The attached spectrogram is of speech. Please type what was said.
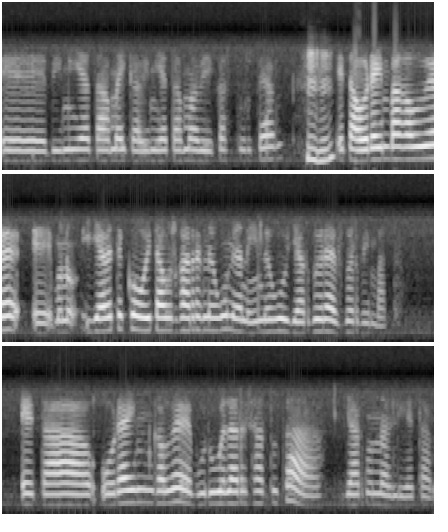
e, 2000 eta amaika, 2000 eta ikasturtean, orain bagaude, e, bueno, hilabeteko goita osgarren egunean egin dugu jarduera ezberdin bat. Eta orain gaude buru belarri sartuta jardunaldietan.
